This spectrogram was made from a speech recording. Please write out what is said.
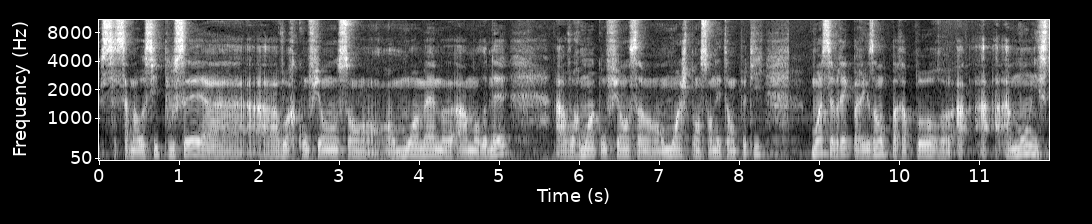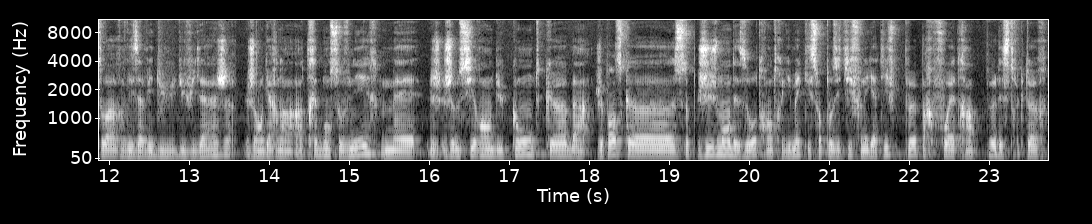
ça m'a aussi poussé à, avoir confiance en, moi-même à un moment donné, à avoir moins confiance en moi, je pense, en étant petit. Moi, c'est vrai que par exemple, par rapport à, mon histoire vis-à-vis du, village, j'en garde un, très bon souvenir, mais je, je, me suis rendu compte que ben, je pense que ce jugement des autres, entre guillemets, qu'il soit positif ou négatif, peut parfois être un peu destructeur.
